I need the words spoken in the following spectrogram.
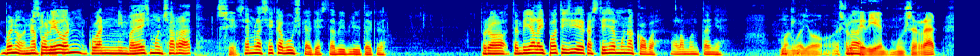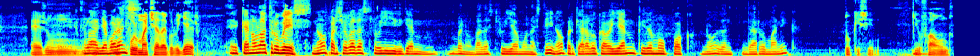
Bueno, Napoleón, quan invadeix Montserrat, Sí, sembla ser que busca aquesta biblioteca. Però també hi ha la hipòtesi de que estés en una cova, a la muntanya. bueno, allò és Clar. el que diem. Montserrat és un, Clar, llavors- un formatge de Gruyère. Eh, que no la trobés, no? Per això va destruir, diguem, bueno, va destruir el monestir, no? Perquè ara el que veiem queda molt poc, no?, de, de romànic. Poquíssim. Jo fa uns...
